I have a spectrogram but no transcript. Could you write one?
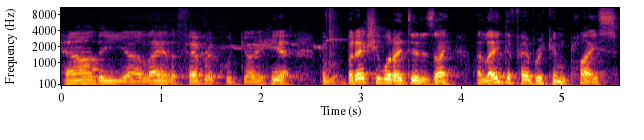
how the uh, of the fabric would go here. But, but, actually what I did is I, I laid the fabric in place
